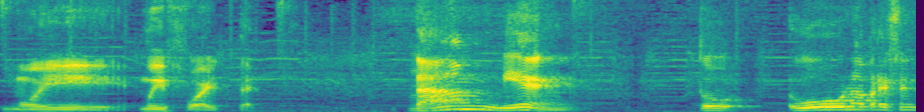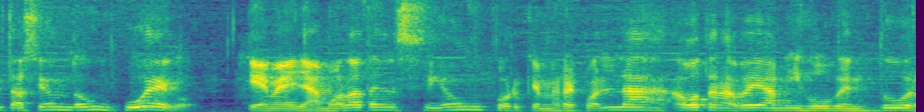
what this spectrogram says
muy, muy fuerte. También hubo una presentación de un juego que me llamó la atención porque me recuerda otra vez a mi juventud,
